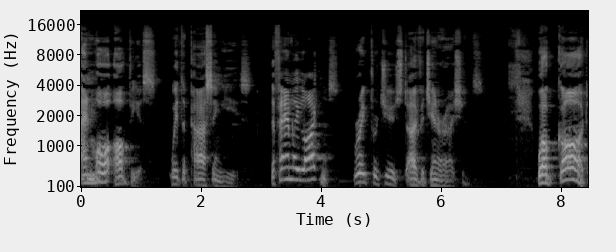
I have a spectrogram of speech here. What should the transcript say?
and more obvious with the passing years. The family likeness reproduced over generations. Well, God,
